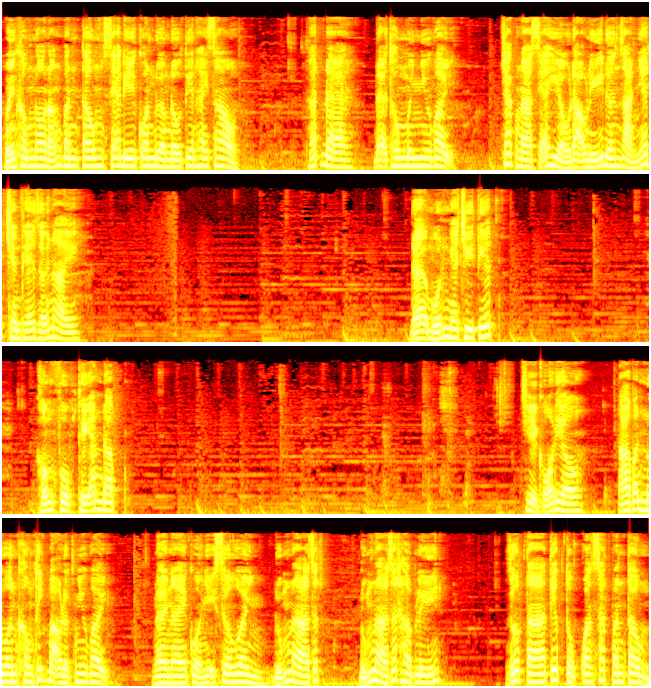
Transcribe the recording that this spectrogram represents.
huynh không lo lắng Vân Tông sẽ đi con đường đầu tiên hay sao? Thất đệ, đệ thông minh như vậy, chắc là sẽ hiểu đạo lý đơn giản nhất trên thế giới này. Đệ muốn nghe chi tiết. Không phục thì ăn đập. Chỉ có điều, ta vẫn luôn không thích bạo lực như vậy. Lời này của nhị sư huynh đúng là rất đúng là rất hợp lý. Giúp ta tiếp tục quan sát Vân Tông.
